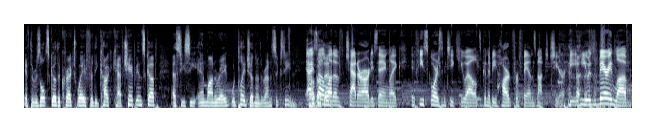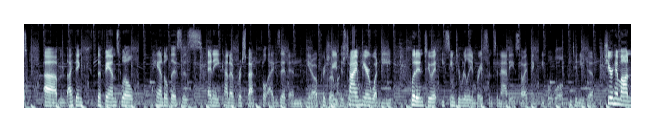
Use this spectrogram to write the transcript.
if the results go the correct way for the CONCACAF Champions Cup. FCC and Monterrey would play each other in the round of 16. How I saw a that? lot of chatter already saying like if he scores in TQL, it's going to be hard for fans not to cheer. He, he was very loved. Um, I think the fans will handle this as any kind of respectful exit and you know appreciate his time here, what he put into it. He seemed to really embrace Cincinnati, so I think people will continue to cheer him on,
